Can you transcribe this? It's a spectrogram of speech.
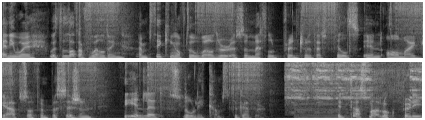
Anyway, with a lot of welding, I'm thinking of the welder as a metal printer that fills in all my gaps of imprecision. The inlet slowly comes together. It does not look pretty,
